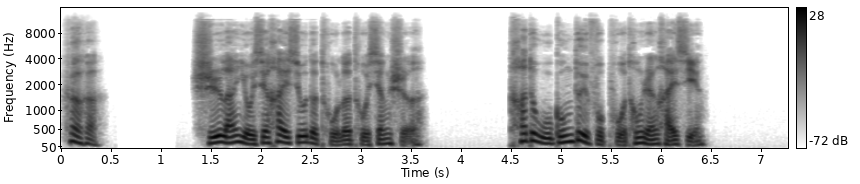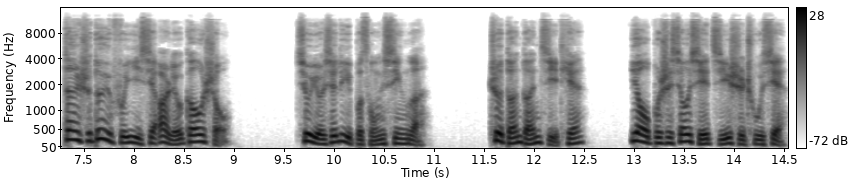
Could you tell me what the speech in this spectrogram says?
呵呵。”石兰有些害羞的吐了吐香舌，他的武功对付普通人还行，但是对付一些二流高手，就有些力不从心了。这短短几天，要不是萧协及时出现，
